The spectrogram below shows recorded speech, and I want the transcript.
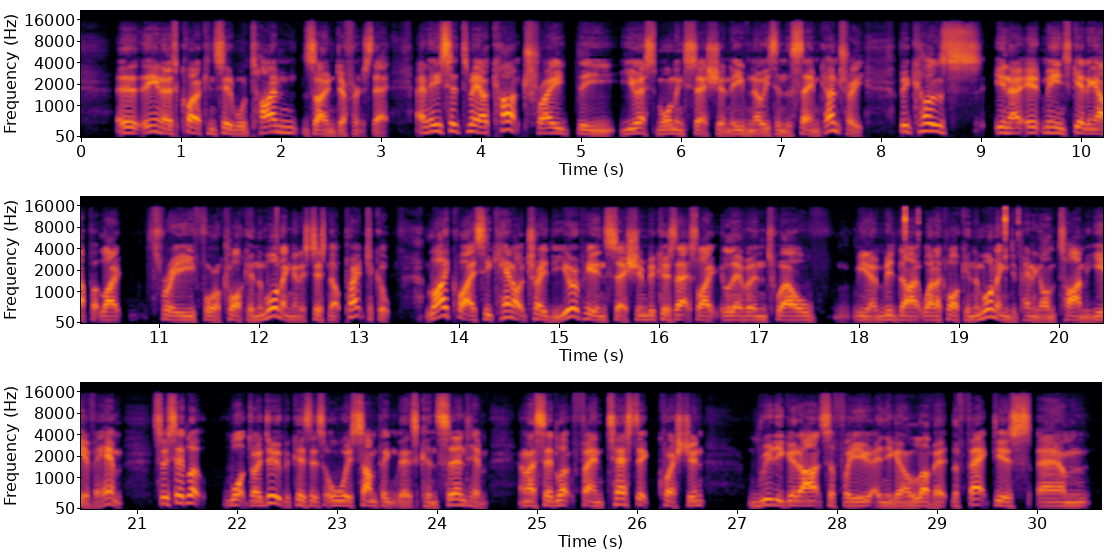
uh, you know, it's quite a considerable time zone difference there. And he said to me, I can't trade the US morning session, even though he's in the same country, because, you know, it means getting up at like three, four o'clock in the morning, and it's just not practical. Likewise, he cannot trade the European session because that's like 11, 12, you know, midnight, one o'clock in the morning, depending on time of year for him. So he said, Look, what do I do? Because it's always something that's concerned him. And I said, Look, fantastic question really good answer for you and you're going to love it. The fact is, um,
